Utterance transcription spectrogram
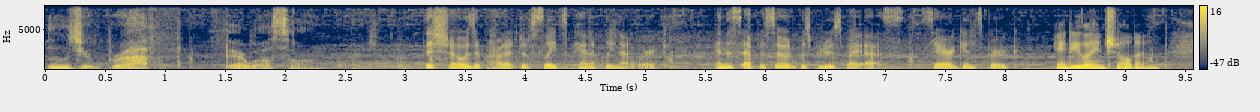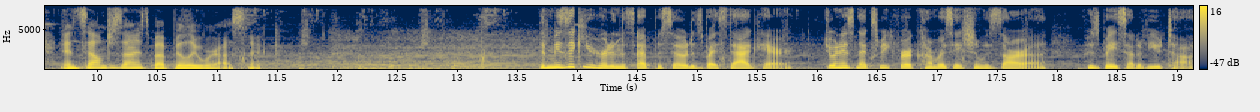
Lose your breath. Farewell song. This show is a product of Slate's Panoply Network, and this episode was produced by us, Sarah Ginsberg, Andy Lane Sheldon, and sound design is by Billy Werasnik. The music you heard in this episode is by Stag Hair. Join us next week for a conversation with Zara, who's based out of Utah.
